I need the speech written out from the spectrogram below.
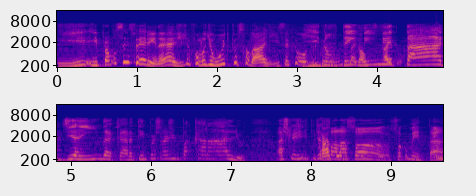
e, e pra vocês verem, né? A gente já falou de muito personagem. Isso é que é outra E não tem nem metade ainda, cara. Tem personagem pra caralho. Acho que a gente podia Cada falar um só, só Tem comentar.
